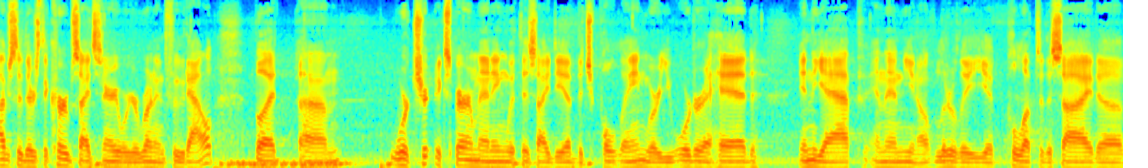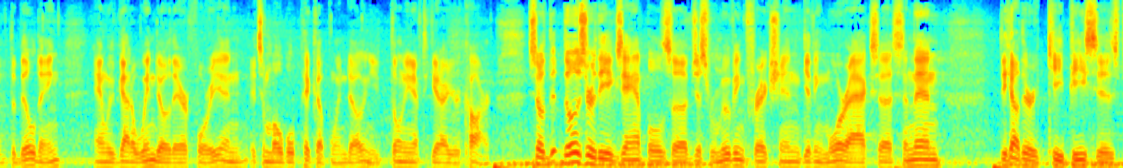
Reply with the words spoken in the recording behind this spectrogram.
obviously there's the curbside scenario where you're running food out, but um, we're tr- experimenting with this idea of the Chipotle lane where you order ahead in the app, and then you know literally you pull up to the side of the building, and we've got a window there for you, and it's a mobile pickup window, and you don't even have to get out of your car. So th- those are the examples of just removing friction, giving more access, and then the other key piece is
